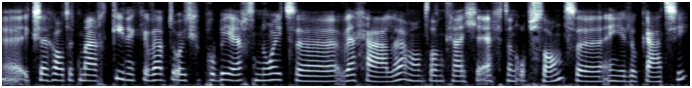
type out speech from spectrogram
Uh, ik zeg altijd maar, Kieneke, we hebben het ooit geprobeerd. Nooit weghalen, want dan krijg je echt een opstand in je locatie.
